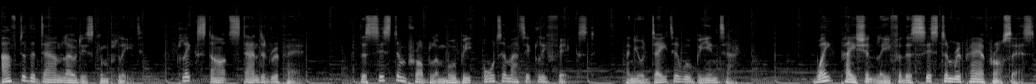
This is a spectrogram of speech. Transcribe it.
After the download is complete, click Start Standard Repair. The system problem will be automatically fixed and your data will be intact. Wait patiently for the system repair process.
